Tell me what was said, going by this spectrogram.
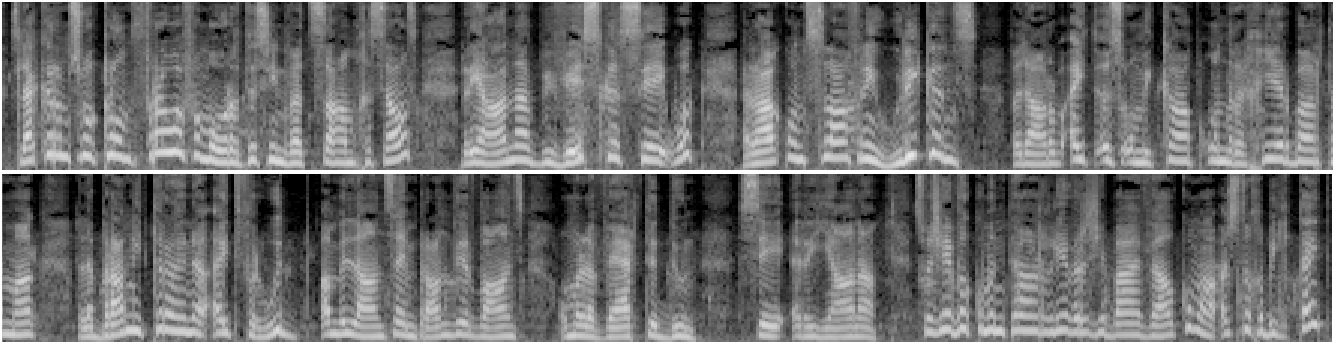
Dit's lekker om so 'n klomp vroue vanmôre te sien wat saamgesels. Rihanna Biweske sê ook raak ontslaaf van die hooligans wat daarop uit is om die Kaap onregeerbaar te maak. Hulle brand die treine uit verhoed ambulanse en brandweerwaens om hulle werk te doen sê Rihanna. So as jy wil kommentaar lewer as jy baie welkom. Maar is nog 'n bietjie tyd.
